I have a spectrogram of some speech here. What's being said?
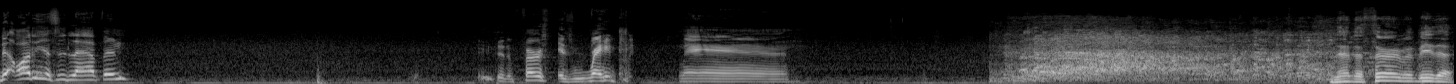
The audience is laughing. He said the first is rape. Man. And then the third would be the,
